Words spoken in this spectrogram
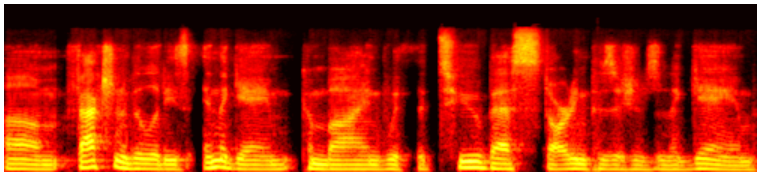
um, faction abilities in the game combined with the two best starting positions in the game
